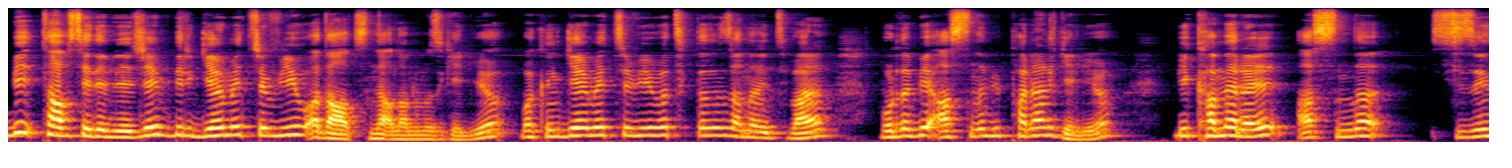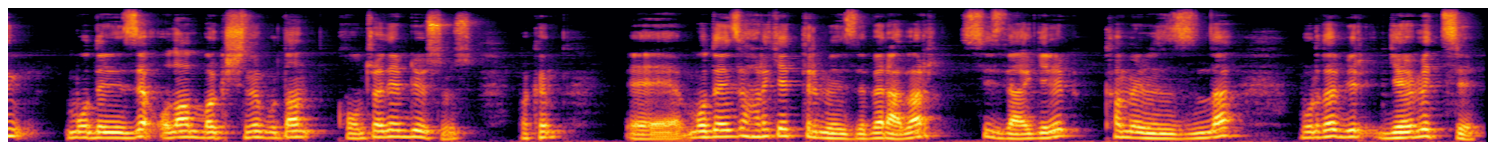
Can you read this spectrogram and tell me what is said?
bir tavsiye edebileceğim bir Geometry View adı altında alanımız geliyor. Bakın Geometry View'a tıkladığınız andan itibaren burada bir aslında bir panel geliyor bir kamerayı aslında sizin modelinize olan bakışını buradan kontrol edebiliyorsunuz. Bakın e, modelinizi hareket ettirmenizle beraber sizler gelip kameranızın da burada bir geometri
